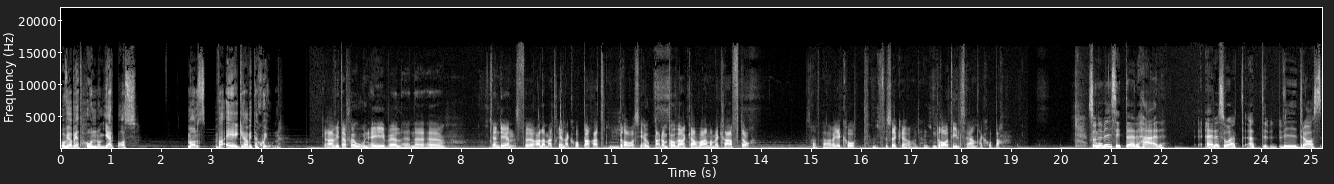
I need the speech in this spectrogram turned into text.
och vi har bett honom hjälpa oss. Måns, vad är gravitation? Gravitation är väl en eh, tendens för alla materiella kroppar att dras ihop. De påverkar varandra med krafter. Så att varje kropp försöker dra till sig andra kroppar. Så när vi sitter här, är det så att, att vi dras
